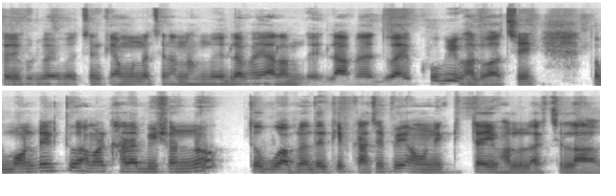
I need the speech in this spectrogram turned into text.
শরীফুল ভাই বলছেন, কেমন আছেন? আলহামদুলিল্লাহ ভাই, আলহামদুলিল্লাহ আপনাদের দোয়ায় খুবই ভালো আছে। তো মনটা একটু আমার খারাপ, বিষণ্ণ, তবু আপনাদেরকে কাছে পেয়ে অনেকটাই ভালো লাগছে। লাভ,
